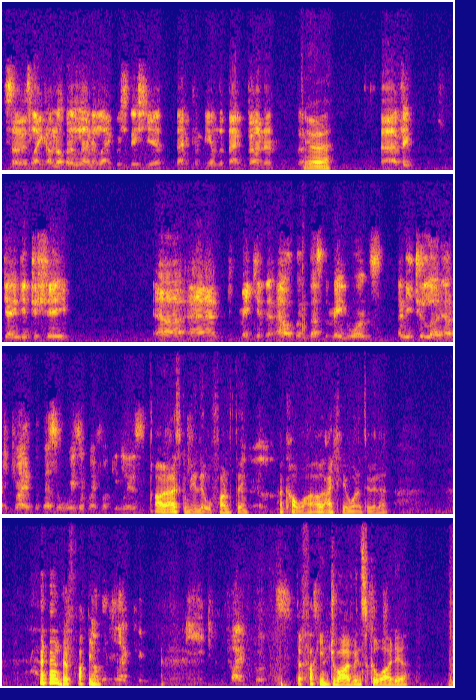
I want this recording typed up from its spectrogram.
so it's like I'm not going to learn a language this year. That can be on the back burner. But Yeah. uh, I think getting into shape uh, and making an album, that's the main ones. I need to learn how to drive, but that's always on my fucking list. Oh, that's gonna be a little fun thing. I can't. I actually want to do that. the I fucking would like to read five books. the fucking driving school idea.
